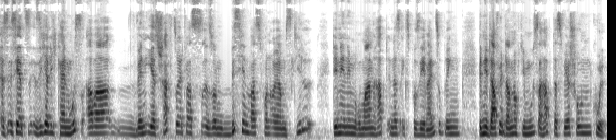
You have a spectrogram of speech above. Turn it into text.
es ist jetzt sicherlich kein Muss, aber wenn ihr es schafft, so etwas, so ein bisschen was von eurem Stil, den ihr in dem Roman habt, in das Exposé reinzubringen, wenn ihr dafür dann noch die Muße habt, das wäre schon cool.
